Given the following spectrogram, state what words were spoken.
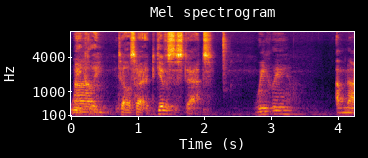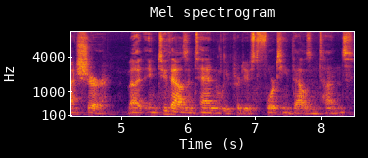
weekly? Um, Tell us how. Give us the stats. Weekly, I'm not sure, but in 2010 we produced 14,000 tons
